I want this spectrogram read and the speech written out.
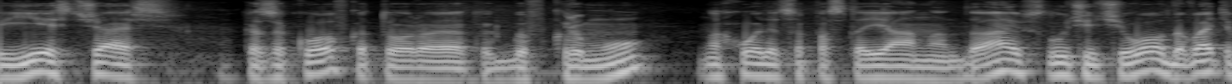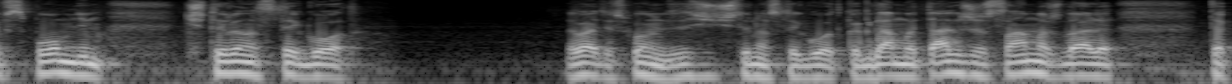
есть часть казаков, которая как бы в Крыму, находятся постоянно, да, и в случае чего, давайте вспомним 2014 год. Давайте вспомним 2014 год, когда мы также само ждали, так,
